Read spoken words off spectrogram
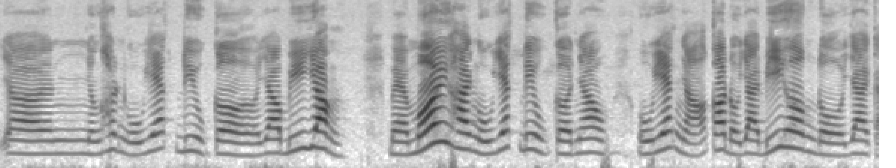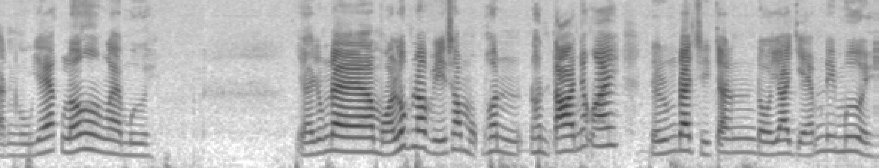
uh, những hình ngũ giác đều cờ giao bí dân. Mẹ mới hai ngũ giác đều cờ nhau ngũ giác nhỏ có độ dài bí hơn độ dài cạnh ngũ giác lớn hơn là 10 Dạ chúng ta mỗi lúc nó vị xong một hình hình to nhất ấy thì chúng ta chỉ cho độ dài giảm đi 10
